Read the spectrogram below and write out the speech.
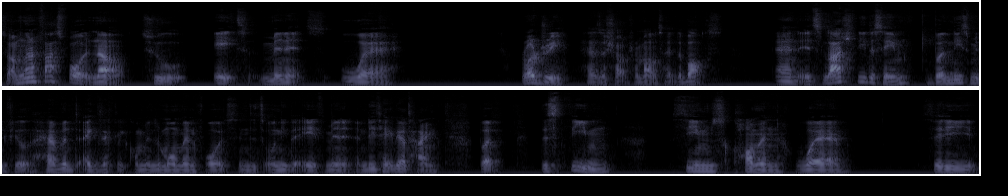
so I'm gonna fast forward now to eight minutes where Rodri has a shot from outside the box. And it's largely the same. Burnley's midfield haven't exactly committed more men forward since it's only the eighth minute and they take their time. But this theme seems common where City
